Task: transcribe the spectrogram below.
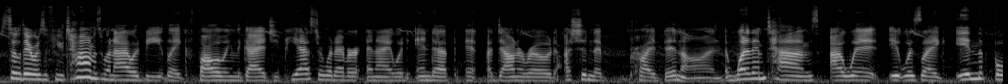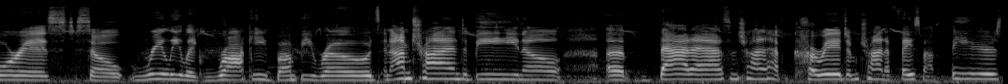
So there was a few times when I would be like following the Gaia GPS or whatever, and I would end up uh, down a road I shouldn't have probably been on. And one of them times I went, it was like in the forest, so really like rocky, bumpy roads, and I'm trying to be, you know, a badass. I'm trying to have courage. I'm trying to face my fears.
